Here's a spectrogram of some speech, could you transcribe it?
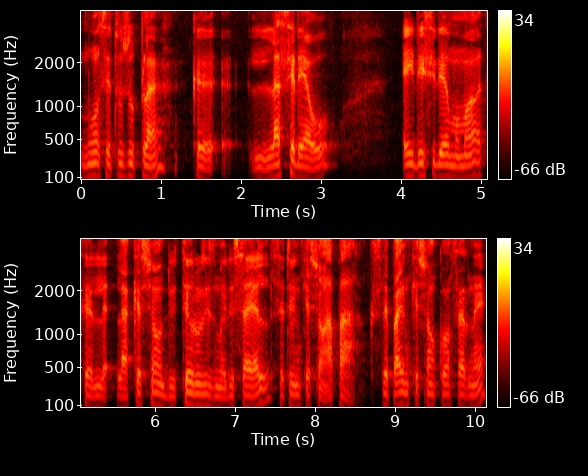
nous, on s'est toujours plaint que la CDAO ait décidé à un moment que la question du terrorisme du Sahel, c'était une question à part. Ce n'était pas une question concernée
